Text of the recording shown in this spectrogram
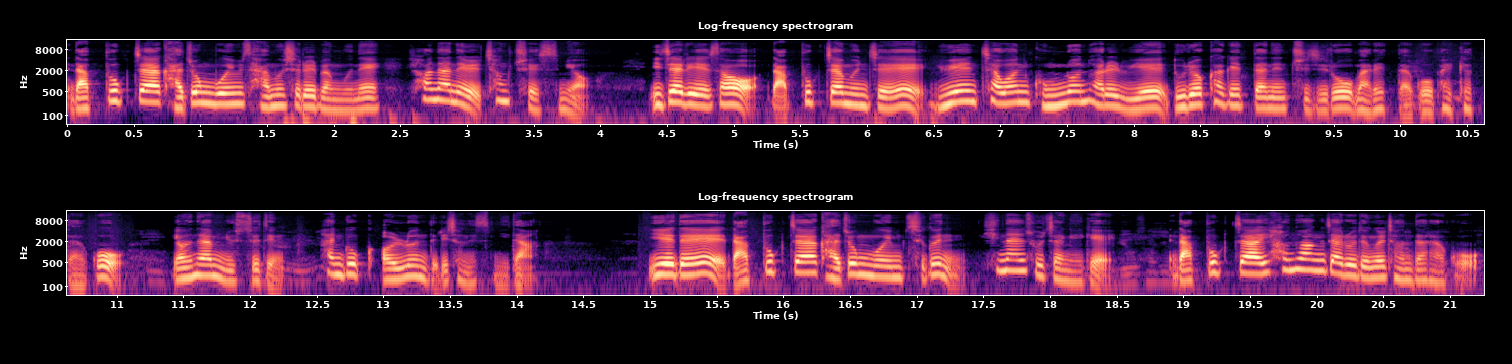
납북자 가족 모임 사무실을 방문해 현안을 청취했으며 이 자리에서 납북자 문제의 유엔 차원 공론화를 위해 노력하겠다는 취지로 말했다고 밝혔다고 연합뉴스 등 한국 언론들이 전했습니다. 이에 대해 납북자 가족 모임 측은 희난 소장에게 납북자 현황 자료 등을 전달하고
